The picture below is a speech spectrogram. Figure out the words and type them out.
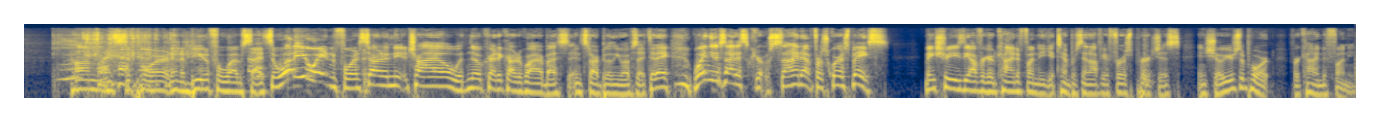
online support and a beautiful website. So, what are you waiting for? Start a new trial with no credit card required by, and start building your website today. When you decide to sc- sign up for Squarespace, make sure you use the offer code Kind of Funny to get 10% off your first purchase and show your support for Kind of Funny.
